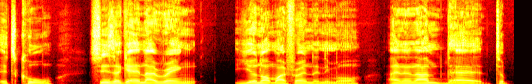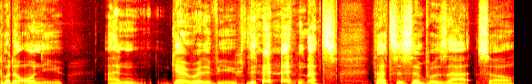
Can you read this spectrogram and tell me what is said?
it's cool. As soon as I get in that ring, you're not my friend anymore, and then I'm there to put it on you and get rid of you. that's that's as simple as that. So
